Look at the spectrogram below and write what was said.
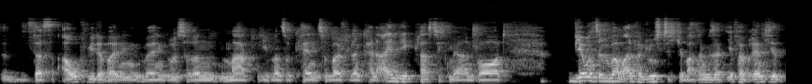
das auch wieder bei den, bei den größeren Marken, die man so kennt, zum Beispiel dann kein Einwegplastik mehr an Bord. Wir haben uns darüber am Anfang lustig gemacht und gesagt, ihr verbrennt hier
